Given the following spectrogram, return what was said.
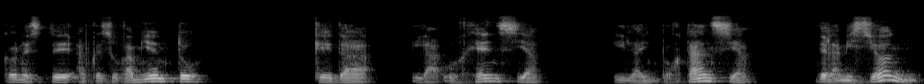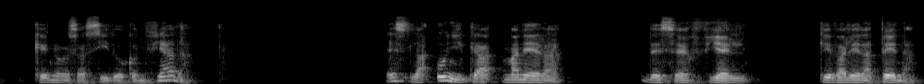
con este apresuramiento que da la urgencia y la importancia de la misión que nos ha sido confiada. Es la única manera de ser fiel que vale la pena.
